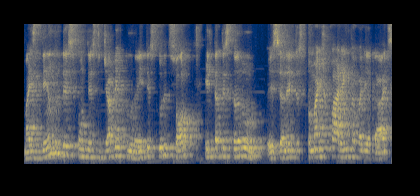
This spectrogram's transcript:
mas dentro desse contexto de abertura e textura de solo, ele está testando, esse ano ele testou mais de 40 variedades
